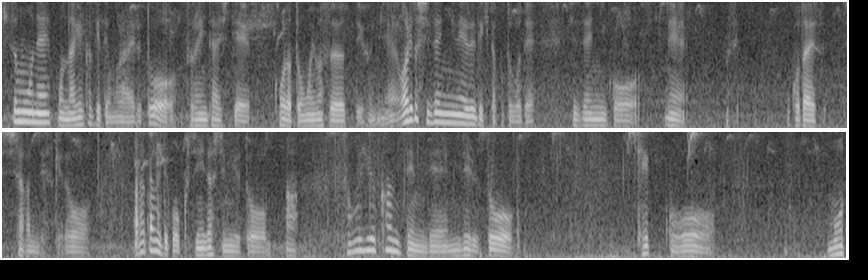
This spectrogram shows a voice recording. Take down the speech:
質問をねこう投げかけてもらえるとそれに対してこうだと思いますっていうふうにね割と自然にね出てきた言葉で自然にこうねお答えしたんですけど改めてこう口に出してみるとあそういう観点で見れると結構もっ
